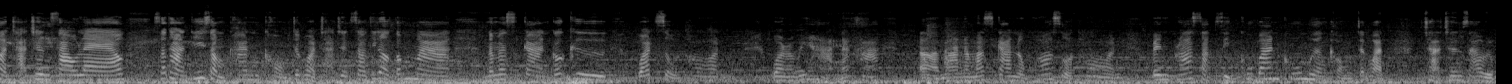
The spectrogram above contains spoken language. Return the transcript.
วัดฉะเชิงเซาแล้ว สถานที่สำคัญของจังหวัดฉะเชิงเซาที่เราต้องมานมัสการก็คือวัดโสธรวรวิหารนะคะมานมัสการหลวงพ่อโสธรเป็นพระศักดิ์สิทธิ์คู่บ้านคู่เมืองของจังหวัดฉะเชิงเซาหรือ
